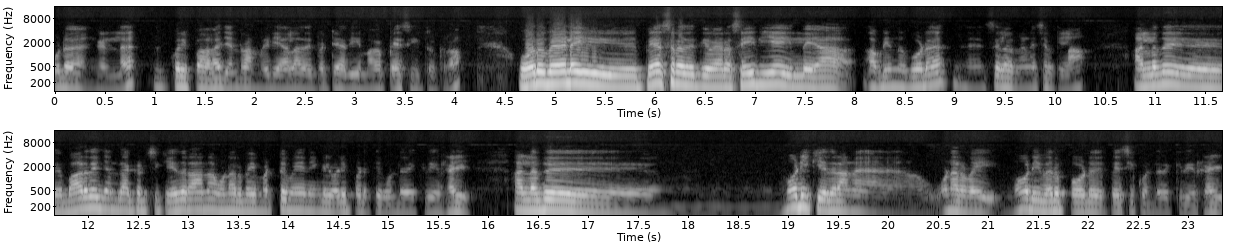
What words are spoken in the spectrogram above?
ஊடகங்கள்ல. குறிப்பாக ஜென்ரா மீடியால அதை பற்றி அதிகமாக பேசிக்கிட்டு இருக்கிறோம். ஒருவேளை பேசுறதுக்கு வேற செய்தியே இல்லையா? அப்படின்னு கூட சிலர் நினைச்சிருக்கலாம். அல்லது பாரதிய ஜனதா கட்சிக்கு எதிரான உணர்வை மட்டுமே நீங்கள் வெளிப்படுத்தி கொண்டிருக்கிறீர்கள். அல்லது மோடிக்கு எதிரான உணர்வை மோடி வெறுப்போடு பேசி கொண்டிருக்கிறீர்கள்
